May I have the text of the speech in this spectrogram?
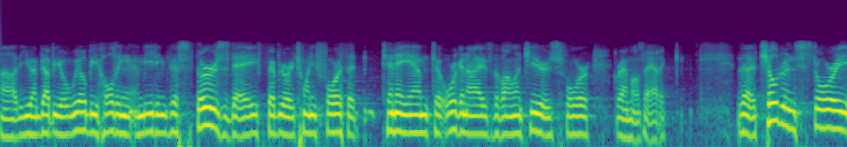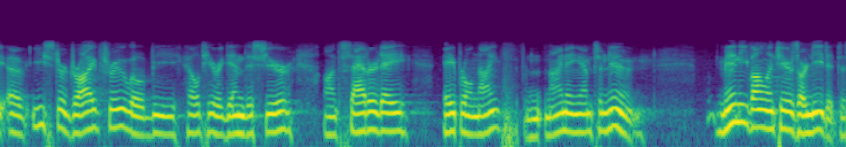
Uh, the UMW will be holding a meeting this Thursday, February 24th at 10 a.m. to organize the volunteers for Grandma's Attic. The children's story of Easter drive through will be held here again this year on Saturday, April 9th from 9 a.m. to noon. Many volunteers are needed to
